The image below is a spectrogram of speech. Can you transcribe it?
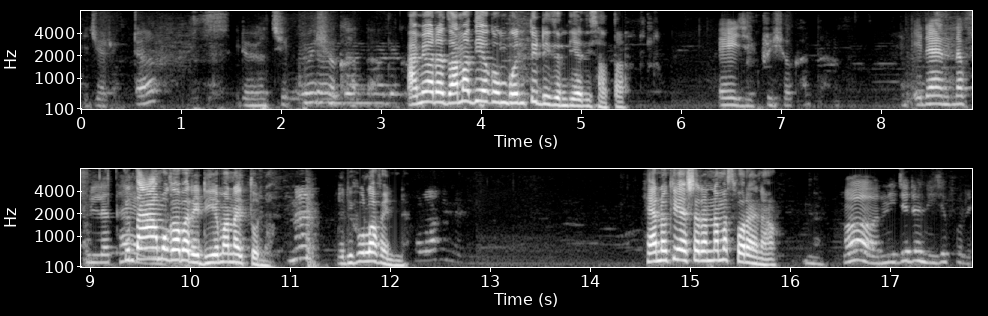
এই যে একটা। এটা হচ্ছে কৃষক হাতা আমি ওরা জামা দিয়ে কম বোন তুই ডিজাইন দিয়ে দিস হাতার। এই যে কৃষক হাতা এটা এন্দা ফুল্লা থাকে কিন্তু আমক আবার এডিয়ে মানাইতো না। না। এডি ফুলা ফাইন না। হেন কি এসারার নামাজ পড়ায় না? ও নিজেটা নিজে পড়ে।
